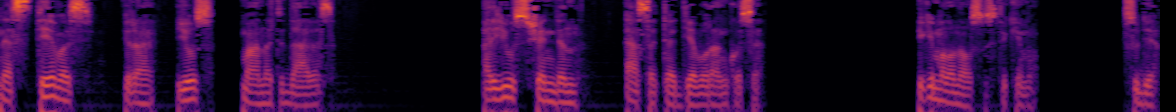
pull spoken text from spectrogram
nes tėvas yra jūs man atidavęs. Ar jūs šiandien esate Dievo rankose? Iki malonaus sustikimo. Sudė.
